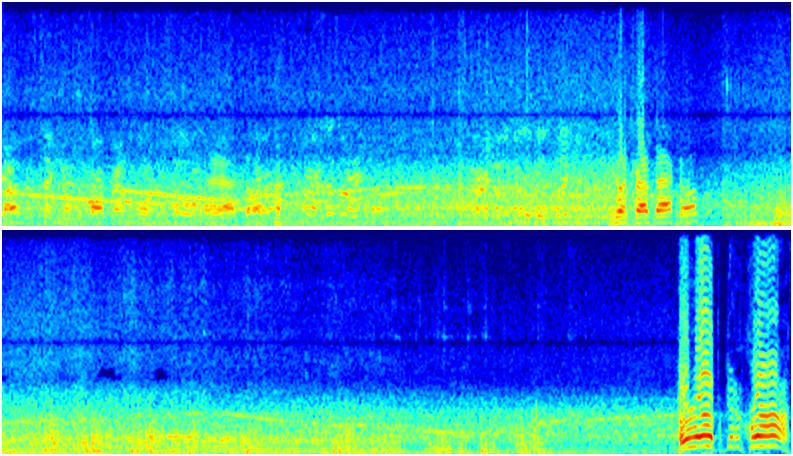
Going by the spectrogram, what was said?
I was just taking on the car around the corner. So. Yeah. So. All right. All right. That's all right. All right. I'll do this. Thank you. Gonna try back up? Hurry up, get across!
